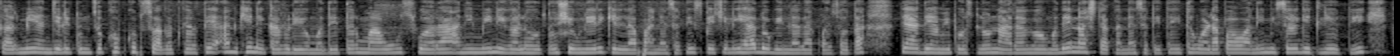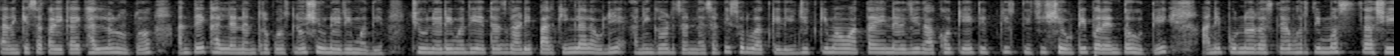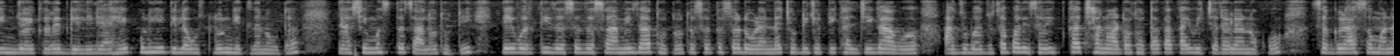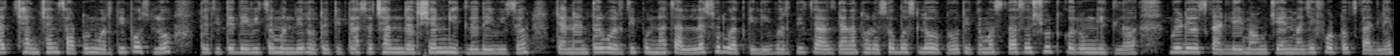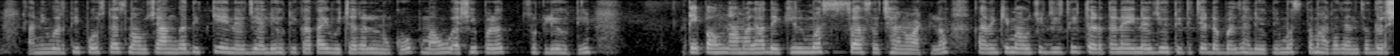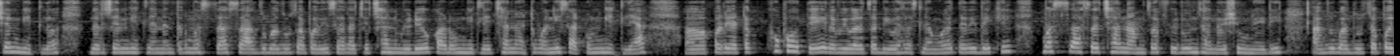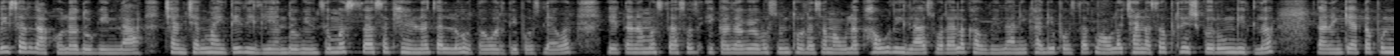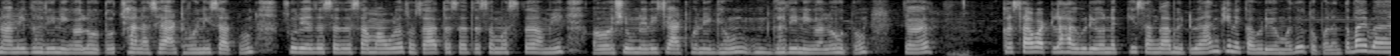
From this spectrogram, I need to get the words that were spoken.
नमस्कार मी अंजली तुमचं खूप खूप स्वागत करते. आणखीन एका व्हिडिओमध्ये तर माऊ स्वरा आणि मी निघालो होतो शिवनेरी किल्ला पाहण्यासाठी. स्पेशली ह्या दोघींना दाखवायचा होता. त्याआधी आम्ही पोचलो नारायणगावमध्ये नाश्ता करण्यासाठी. तर इथं वडापाव आणि मिसळ घेतली होती कारण की सकाळी काही खाल्लं नव्हतं. आणि ते खाल्ल्यानंतर पोचलो शिवनेरीमध्ये. शिवनेरीमध्ये येताच गाडी पार्किंगला लावली आणि गड चढण्यासाठी सुरुवात केली. जितकी माऊ आता एनर्जी दाखवते तितकीच तिची शेवटीपर्यंत होती. आणि पूर्ण रस्त्यावरती मस्त अशी एन्जॉय करत गेलेली आहे. कुणीही तिला उचलून घेतलं नव्हतं. ते अशी मस्त चालत होती. ते वरती जसं जसं आम्ही जात होतो तसं तसं डोळ्यांना छोटी छोटी खालची गावं आजूबाजूचा परिसर इतका छान वाटत होता का काही विचारायला नको. सगळं असं मनात छान छान साठून वरती पोचलो. तर तिथे देवीचं मंदिर होतं. तिथं असं छान दर्शन घेतलं देवीचं. त्यानंतर वरती पुन्हा चालायला सुरुवात केली. वरती चालताना थोडंसं बसलो होतो. तिथं मस्त असं शूट करून घेतलं. व्हिडिओज काढले माऊचे आणि माझे फोटोज काढले. आणि वरती पोचताच माऊच्या अंगात इतकी एनर्जी आली होती का काही विचारायला नको. माऊ अशी पळत सुटली होती. ते पाहून आम्हाला देखील मस्त असं छान वाटलं. कारण की माऊची जी जी चढताना एनर्जी होती तिच्या डबल झाली होती. मस्त महाराजांचं दर्शन घेतलं. दर्शन घेतल्यानंतर मस्त असं आजूबाजूचा परिसराचे छान व्हिडिओ काढून घेतले छान आठवणी साठवून घेतल्या. पर्यटक खूप होते रविवारचा दिवस असल्यामुळे तरी देखील मस्त असं छान आमचं फिरून झालं शिवनेरी. आजूबाजूचा परिसर दाखवला दोघींना. छान छान माहिती दिली आणि दोघींचं मस्त असं खेळणं चाललं होतं वरती पोचल्यावर. येताना मस्त असंच एका जागेवर बसून थोडासा माऊला खाऊ खाऊ दिला स्वराला खाऊ दिला आणि खाली पोचताच माऊला छान असं फ्रेश करून घेतलं. कारण की आता पुन्हा आम्ही घरी निघालो होतो छान अशा आठवणी साठून. सूर्य जसा जसा मावळत होता तसं तसं मस्त आम्ही शिवनेरीची आठवणी घेऊन घरी निघालो होतो. तर कसा वाटला हा व्हिडिओ नक्की सांगा भेटूया आणखीन एका व्हिडिओमध्ये. तोपर्यंत बाय बाय.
